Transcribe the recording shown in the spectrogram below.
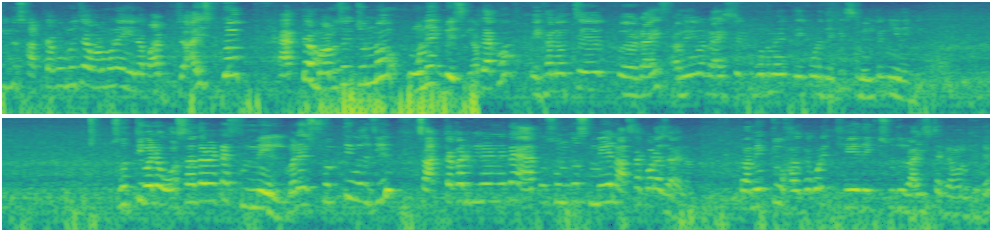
কিন্তু ষাটটা কমেছে আমার মনে হয় না। আর রাইস তো একটা মানুষের জন্য অনেক বেশি। দেখো, এখানে হচ্ছে রাইস আমি এবার রাইসটা একটু প্রথমে এ করে দেখি স্মেলটা নিয়ে দেখি। সত্যি মানে অসাধারণ একটা স্মেল মানে সত্যি বলছি ষাট টাকার বিরিয়ানিটা এত সুন্দর স্মেল আশা করা যায় না। তো আমি একটু হালকা করে খেয়ে দেখি শুধু রাইসটা কেমন খেতে।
